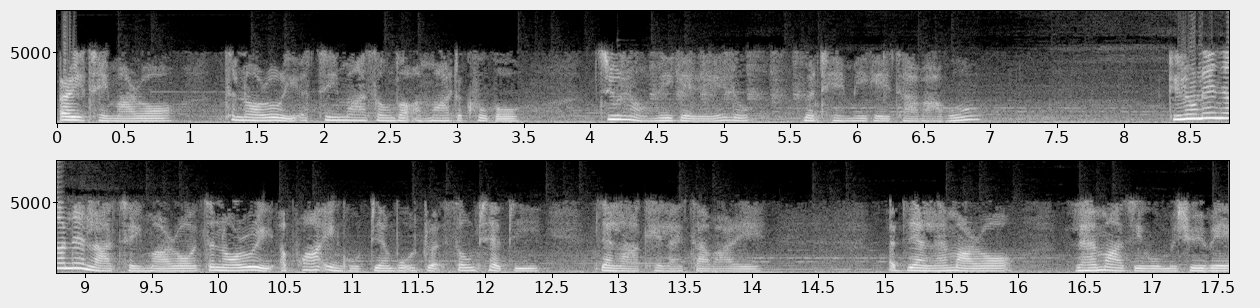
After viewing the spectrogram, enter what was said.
အဲ့ဒီချိန်မှာတော့ ကျွန်တော်တို့တွေအကြီးမားဆုံးသောအမှားတစ်ခုကိုကျူးလွန်မိခဲ့တယ်လို့မထင်မိခဲ့ကြပါဘူး။ဒီလိုနဲ့ညနဲ့လာချိန်မှာတော့ကျွန်တော်တို့တွေအဖွားအိမ်ကိုပြန်ဖို့အတွက်ဆုံးဖြတ်ပြီးပြန်လာခဲ့လိုက်ကြပါတယ်။အပြန်လမ်းမှာတော့လမ်းမကြီးကိုမရွေးပဲ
